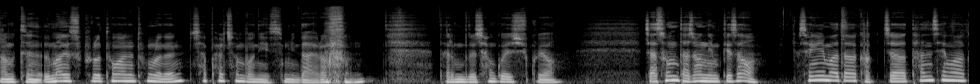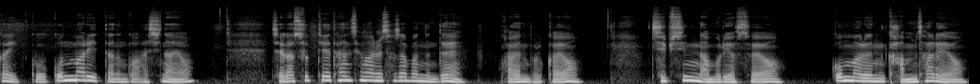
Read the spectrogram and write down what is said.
아무튼, 음악의 숲으로 통하는 통로는 샵 8000번이 있습니다, 여러분. 다른 분들 참고해 주시고요. 자, 손다정님께서 생일마다 각자 탄생화가 있고 꽃말이 있다는 거 아시나요? 제가 숲 뒤에 탄생화를 찾아봤는데 과연 뭘까요? 집신나물이었어요. 꽃말은 감사래요.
